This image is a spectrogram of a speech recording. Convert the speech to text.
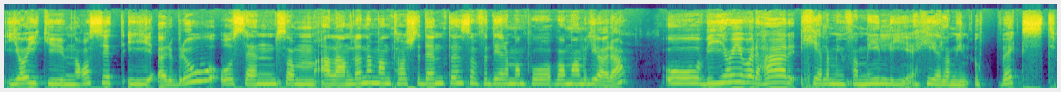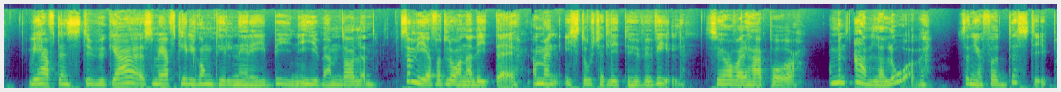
jag gick ju gymnasiet i Örebro och sen som alla andra när man tar studenten så funderar man på vad man vill göra. Och vi har ju varit här, hela min familj, hela min uppväxt. Vi har haft en stuga som vi har haft tillgång till nere i byn i Vemdalen. Som vi har fått låna lite, ja men i stort sett lite hur vi vill. Så jag har varit här på, ja men alla lov. Sen jag föddes typ.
